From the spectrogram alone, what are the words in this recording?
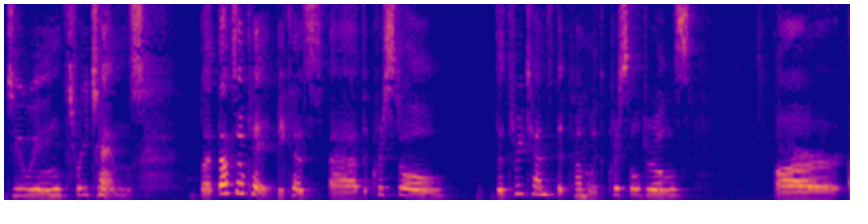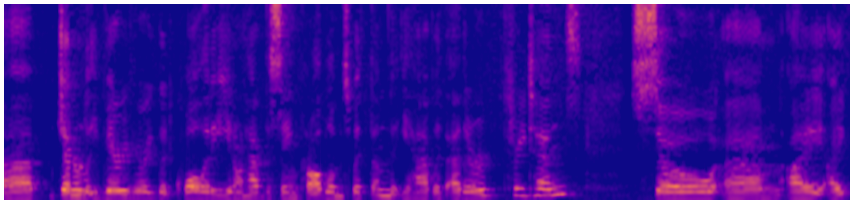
doing 310s. But that's okay because uh, the crystal, the 310s that come with crystal drills are uh, generally very, very good quality. You don't have the same problems with them that you have with other 310s. So um, I, I,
